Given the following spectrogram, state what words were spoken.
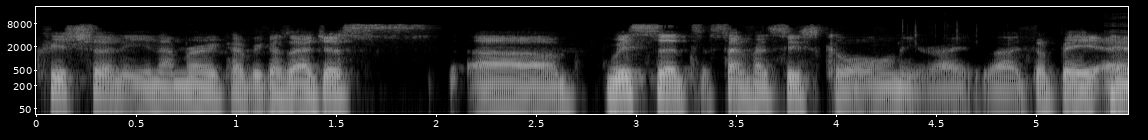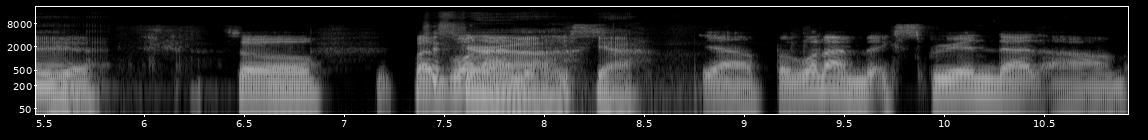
Christian in America because I just uh, visit San Francisco only, right? Like the Bay Area. Yeah. So, but just what your, I'm uh, yeah yeah but what i'm experiencing that um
